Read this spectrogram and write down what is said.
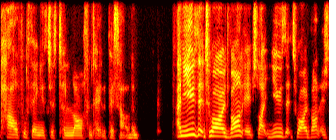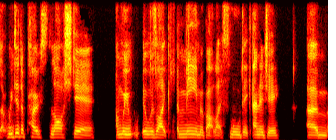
powerful thing is just to laugh and take the piss out of them and use it to our advantage. Like use it to our advantage. Like we did a post last year and we it was like a meme about like small dick energy. Um,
